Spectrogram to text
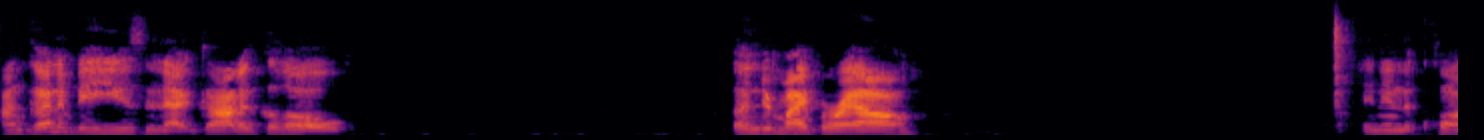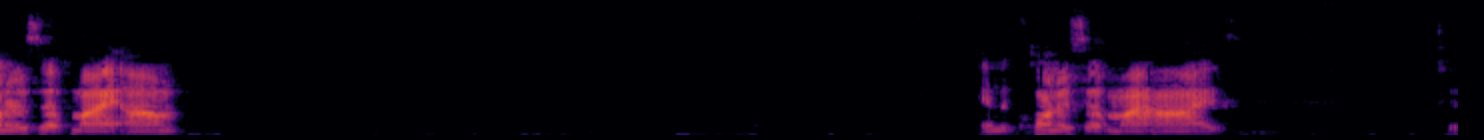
I'm going to be using that Gotta Glow under my brow and in the corners of my um in the corners of my eyes to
